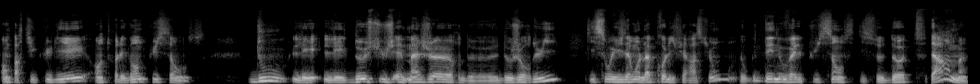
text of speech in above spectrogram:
en particulier entre les grandes puissances. D'où les, deux sujets majeurs d'aujourd'hui, qui sont évidemment la prolifération, donc des nouvelles puissances qui se dotent d'armes,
